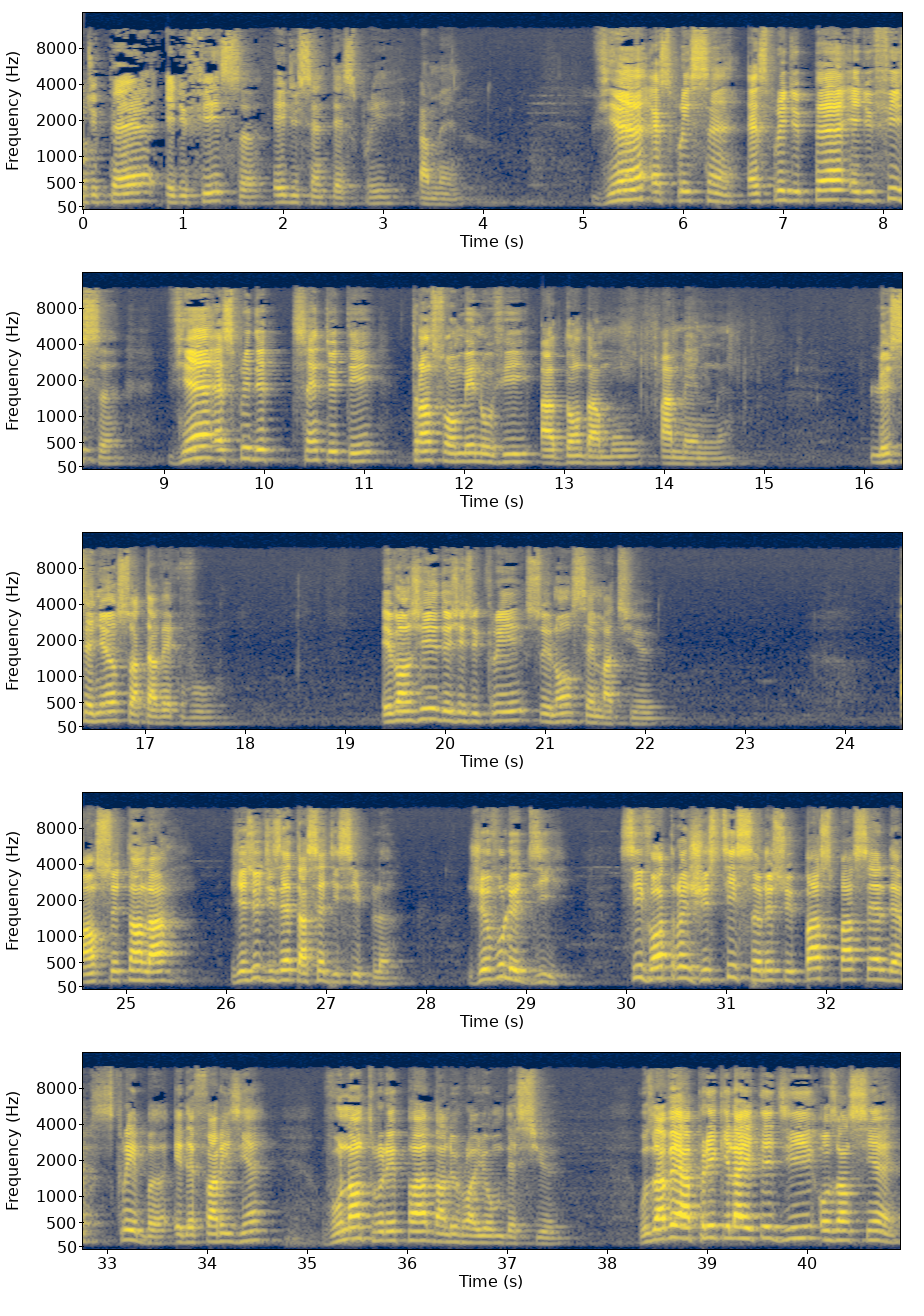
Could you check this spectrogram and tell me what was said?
du Père et du Fils et du Saint-Esprit. Amen. Viens, Esprit Saint, Esprit du Père et du Fils. Viens, Esprit de sainteté, transformer nos vies à don d'amour. Amen. Le Seigneur soit avec vous. Évangile de Jésus-Christ selon Saint Matthieu. En ce temps-là, Jésus disait à ses disciples, Je vous le dis, si votre justice ne surpasse pas celle des scribes et des pharisiens, vous n'entrerez pas dans le royaume des cieux. Vous avez appris qu'il a été dit aux anciens,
